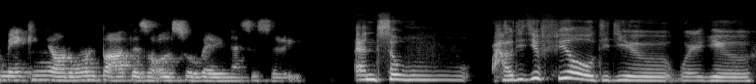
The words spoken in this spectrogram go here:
making your own path is also very necessary. And so how did you feel? Did you were you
